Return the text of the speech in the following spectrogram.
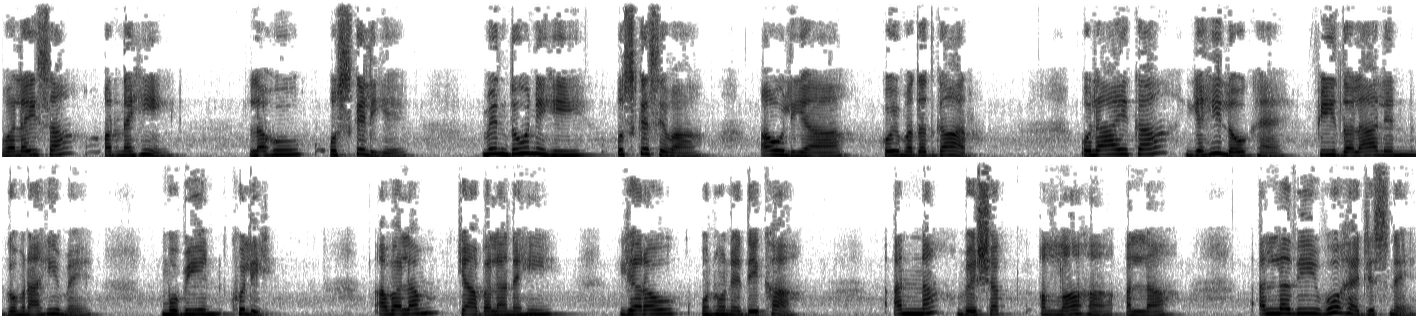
ولیسا اور نہیں، لہو اس کے لیے مندون ہی اس کے سوا اولیا کوئی مددگار۔ الا کا یہی لوگ ہیں۔ فی دلال گمراہی میں مبین کھلی۔ اولم، کیا بلا نہیں؟ یرو، انہوں نے دیکھا۔ انا بے شک، اللہ اللہ۔ اللہ وہ ہے جس نے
